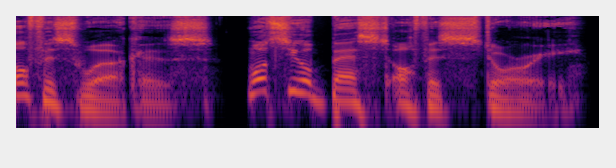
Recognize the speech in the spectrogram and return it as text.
Office workers. What's your best office story?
